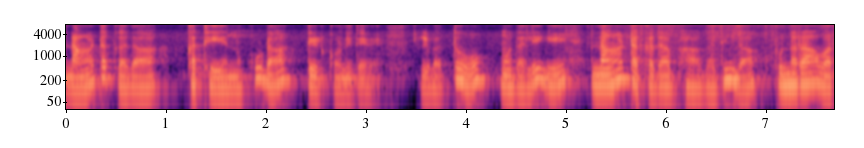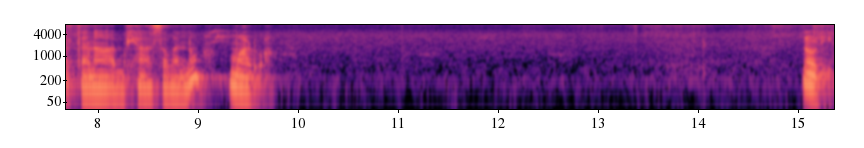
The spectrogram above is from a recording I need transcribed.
ನಾಟಕದ ಕಥೆಯನ್ನು ಕೂಡ ತಿಳ್ಕೊಂಡಿದ್ದೇವೆ. ಇವತ್ತು ಮೊದಲಿಗೆ ನಾಟಕದ ಭಾಗದಿಂದ ಪುನರಾವರ್ತನ ಅಭ್ಯಾಸವನ್ನು ಮಾಡುವ. ನೋಡಿ,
